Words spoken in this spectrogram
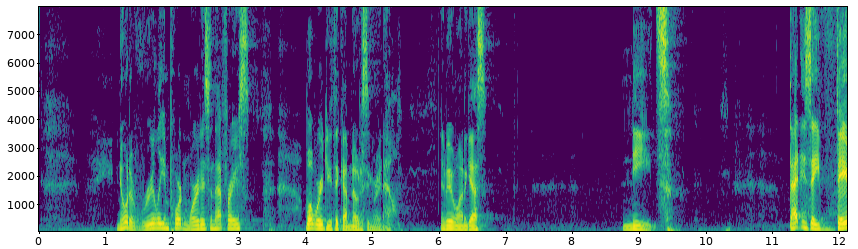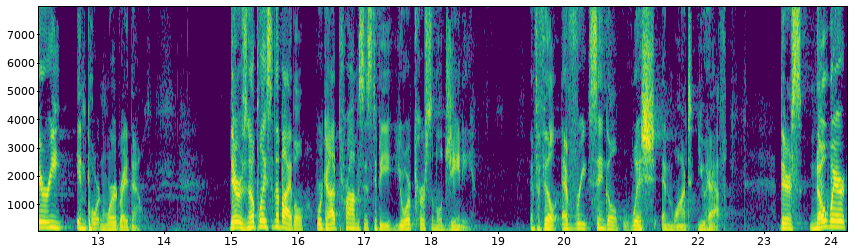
You know what a really important word is in that phrase? What word do you think I'm noticing right now? Anybody want to guess? Needs. That is a very important word right now. There is no place in the Bible where God promises to be your personal genie and fulfill every single wish and want you have. There's nowhere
